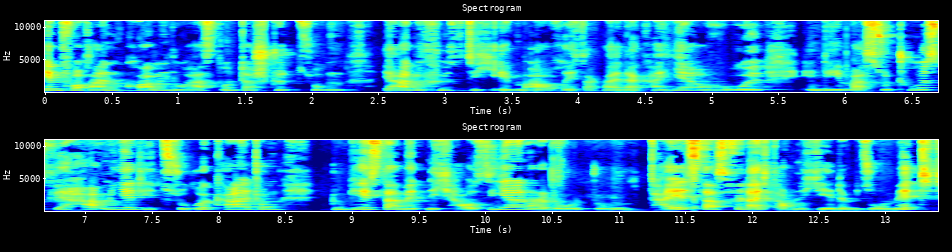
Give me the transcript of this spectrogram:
im Vorankommen, du hast Unterstützung, ja, du fühlst dich eben auch, ich sag mal, in der Karriere wohl, in dem, was du tust. Wir haben hier die Zurückhaltung, du gehst damit nicht hausieren oder du, du teilst das vielleicht auch nicht jedem so mit.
